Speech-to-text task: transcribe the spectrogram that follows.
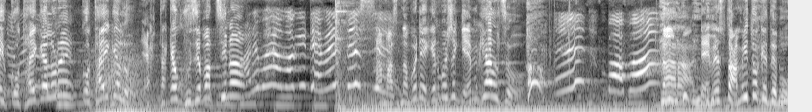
এই কোথায় গেল রে? কোথায় গেল? একটাকেও খুঁজে পাচ্ছি না। আরে ভাই আমাকে ড্যামেজ দিচ্ছে। নামাজ না পড়ে এখানে বসে গেম খেলছো। বাবা। দাঁড়া ড্যামেজ তো আমি তোকে দেবো।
